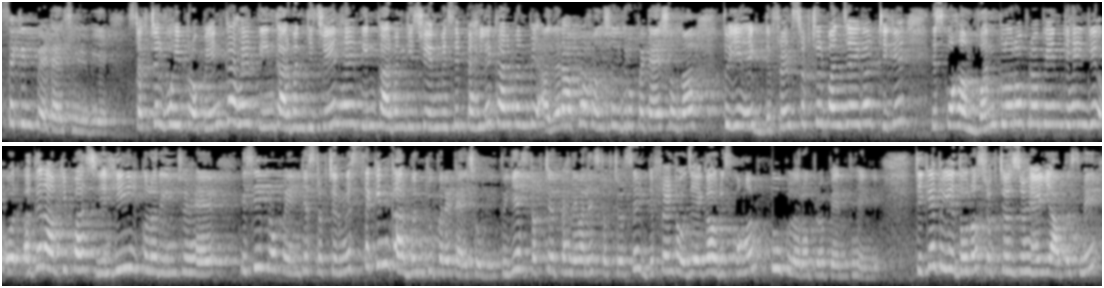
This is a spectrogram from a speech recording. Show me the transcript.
सेकंड पे अटैच हुई हुई है। स्ट्रक्चर वही प्रोपेन का है, तीन कार्बन की चेन है, तीन कार्बन की चेन में से पहले कार्बन पे अगर आपका फंक्शनल ग्रुप अटैच होगा तो ये एक डिफरेंट स्ट्रक्चर बन जाएगा, ठीक है? इसको हम वन क्लोरोप्रोपेन कहेंगे और अगर आपके पास यही क्लोरीन जो है, इसी प्रोपेन के स्ट्रक्चर में सेकेंड कार्बन के ऊपर अटैच होगी तो ये स्ट्रक्चर पहले वाले स्ट्रक्चर से डिफरेंट हो जाएगा और इसको हम टू क्लोरोप्रोपेन कहेंगे। ठीक है? तो ये दोनों स्ट्रक्चर्स जो हैं, ये आपस में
